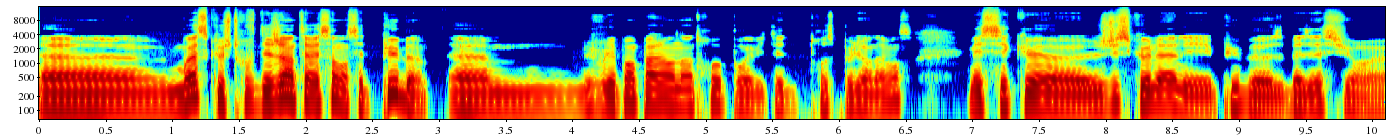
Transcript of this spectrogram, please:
Euh, moi, ce que je trouve déjà intéressant dans cette pub, euh, je voulais pas en parler en intro pour éviter de trop spoiler en avance, mais c'est que euh, jusque-là, les pubs euh, se basaient sur euh,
